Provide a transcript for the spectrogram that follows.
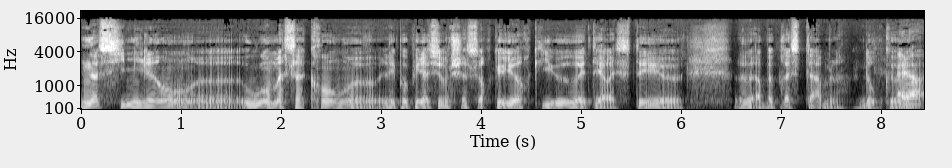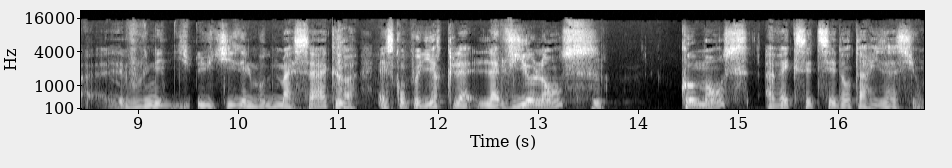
En assimilant euh, ou en massacrant euh, les populations de chasseurs-cueilleurs qui eux étaient restés à peu près stables. Donc alors vous venez d'utiliser le mot de massacre. Est-ce qu'on peut dire que la, la violence commence avec cette sédentarisation?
